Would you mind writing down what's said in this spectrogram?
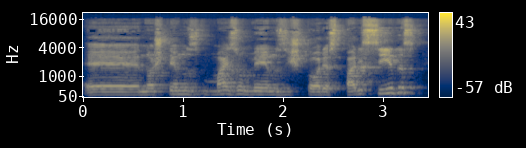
É, nós temos mais ou menos histórias parecidas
